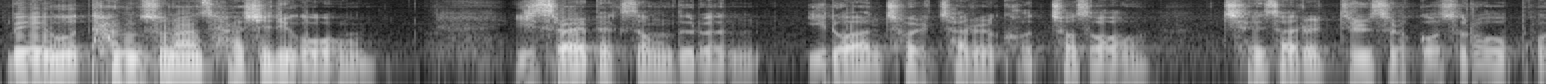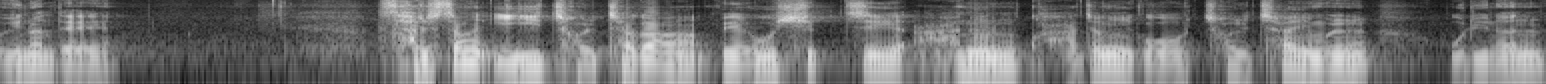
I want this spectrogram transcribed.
매우 단순한 사실이고 이스라엘 백성들은 이러한 절차를 거쳐서 제사를 드렸을 것으로 보이는데 사실상 이 절차가 매우 쉽지 않은 과정이고 절차임을 우리는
